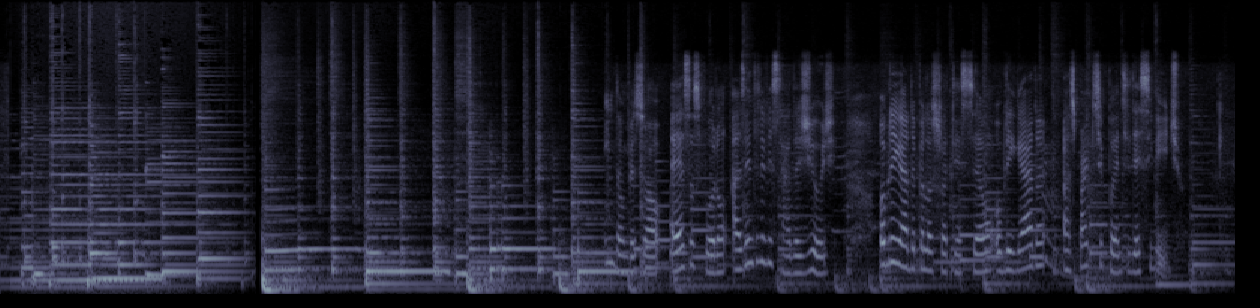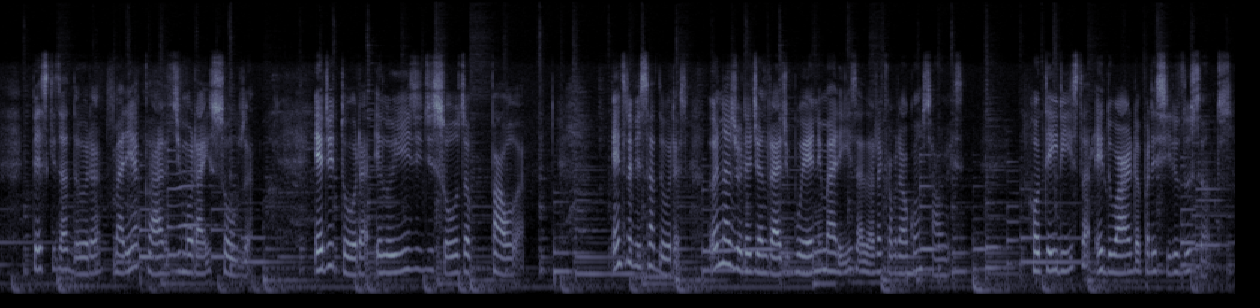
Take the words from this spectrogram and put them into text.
pessoal, essas foram as entrevistadas de hoje. Obrigada pela sua atenção, obrigada às participantes desse vídeo. Pesquisadora Maria Clara de Moraes Souza. Editora Heloíse de Souza Paula. Entrevistadoras: Ana Júlia de Andrade Bueno e Maria Isadora Cabral Gonçalves. Roteirista: Eduardo Aparecido dos Santos.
